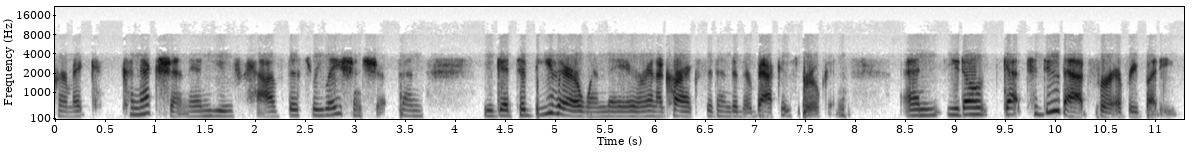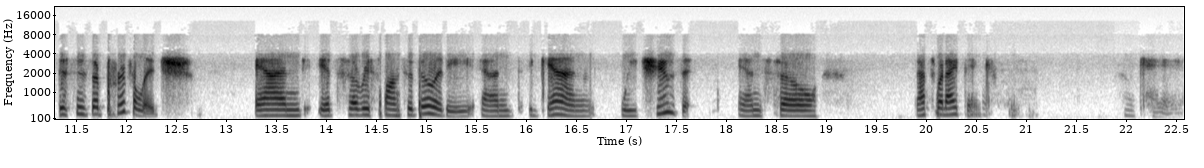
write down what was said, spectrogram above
karmic connection and you have this relationship and you get to be there when they are in a car accident and their back is broken. And you don't get to do that for everybody. This is a privilege. And it's a responsibility. And again, we choose it. And so that's what I think. Okay.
